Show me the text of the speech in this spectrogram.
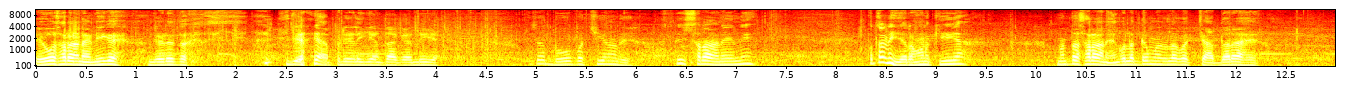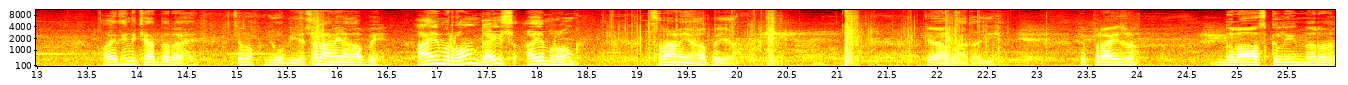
ਇਹ ਉਹ ਸਰਾਣੇ ਨਹੀਂ ਗਏ ਜਿਹੜੇ ਤਾਂ ਜਿਹੜੇ ਆਪਣੇ ਵਾਲੀ ਜਨਤਾ ਕਹਿੰਦੀ ਆ। ਅੱਛਾ, ਦੋ ਪੱਚੀਆਂ ਦੇ। ਨਹੀਂ, ਸਰਾਣੇ ਨਹੀਂ ਪਤਾ ਨਹੀਂ ਯਾਰ ਹੁਣ ਕੀ ਆ। ਮੈਨੂੰ ਤਾਂ ਸਰਾਣਿਆਂ ਕੋ ਲੱਗਾ ਮਤਲਬ ਕੋਈ ਚਾਦਰ ਆ ਇਹ। ਆਈ ਥਿੰਕ ਚਾਦਰ ਆ ਇਹ। ਚਲੋ, ਜੋ ਵੀ ਹੈ, ਸਰਾਣੇ ਆ ਪਏ I am wrong guys I am wrong ਸਰਾਣੇ ਆ ਪਏ ਆ ਕੀ ਬਾਤ ਆ ਜੀ। ਤੇ ਪ੍ਰਾਈਸ ਗਲਾਸ ਕਲੀਨਰ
